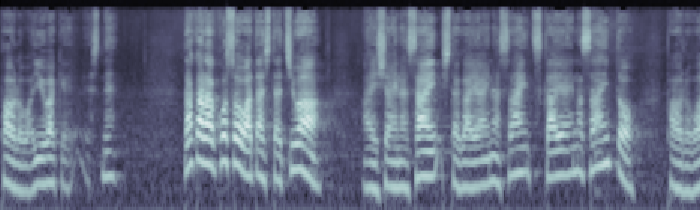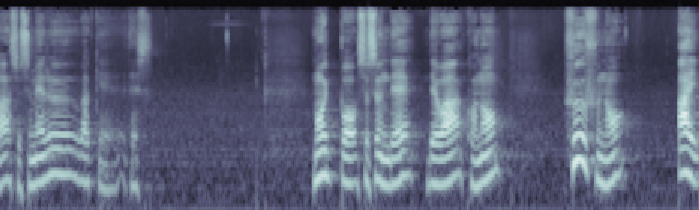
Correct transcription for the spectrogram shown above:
パウロは言うわけですね。だからこそ私たちは愛し合いなさい従い合いなさい使い合いなさいとパウロは進めるわけです。もう一歩進んでではこの夫婦の愛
